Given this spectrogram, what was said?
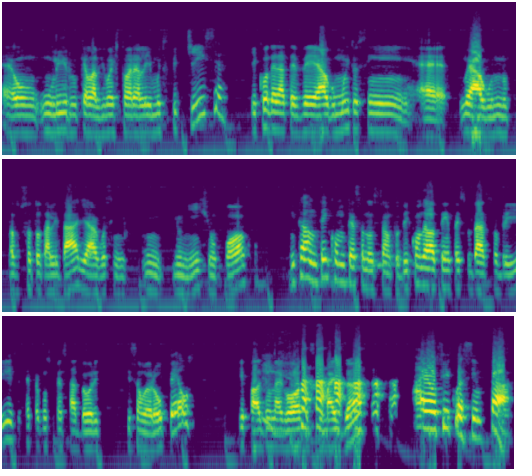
é um, um livro que ela viu uma história ali muito fictícia, e quando é na TV é algo muito assim, é, não é algo no, na sua totalidade, é algo assim, um, um nicho, um foco. Então, não tem como ter essa noção toda. E quando ela tenta estudar sobre isso, sempre alguns pensadores que são europeus, que fazem um negócio assim, mais amplo. Aí eu fico assim, tá.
